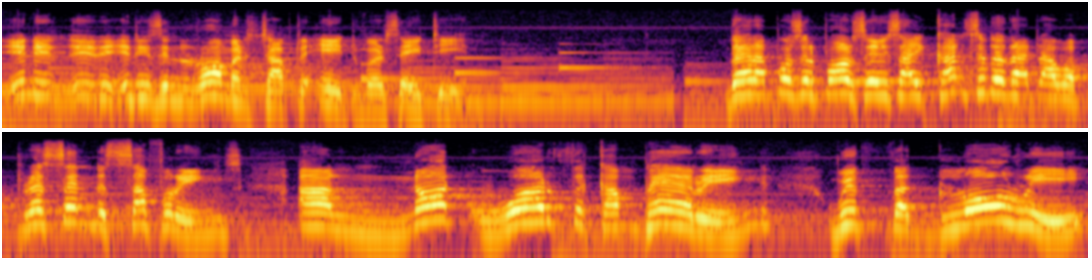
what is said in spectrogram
It is, it is in Romans chapter 8, verse 18. There, Apostle Paul says, I consider that our present sufferings are not worth comparing with the glory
